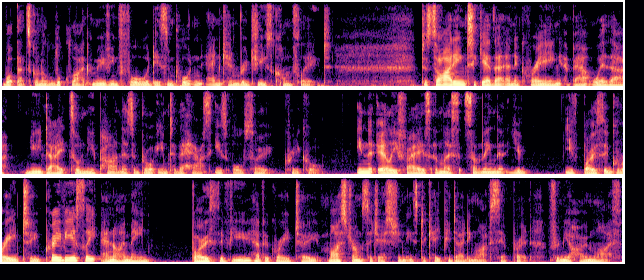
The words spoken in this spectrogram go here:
what that's going to look like moving forward is important and can reduce conflict. Deciding together and agreeing about whether new dates or new partners are brought into the house is also critical. In the early phase, unless it's something that you you've both agreed to previously, and I mean both of you have agreed to, my strong suggestion is to keep your dating life separate from your home life.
